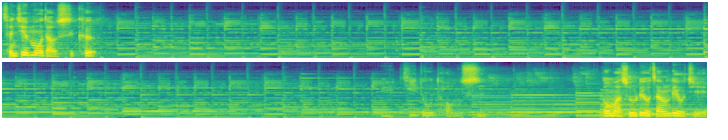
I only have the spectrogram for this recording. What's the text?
承接默祷时刻。与基督同死。罗马书六章六节，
